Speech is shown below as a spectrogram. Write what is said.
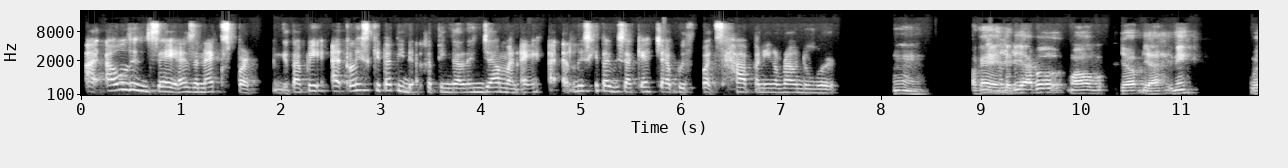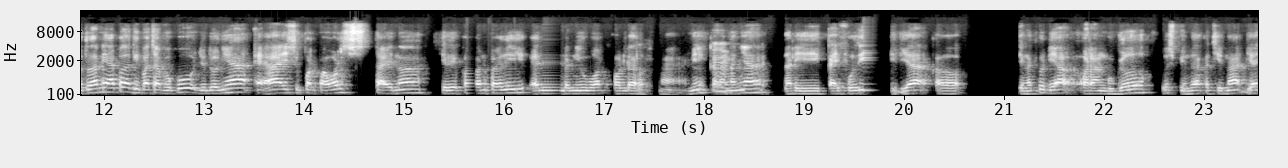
I, I wouldn't say as an expert, tapi at least kita tidak ketinggalan zaman. At least kita bisa catch up with what's happening around the world. Hmm. Oke, okay, jadi aku mau jawab ya. Ini kebetulan nih aku lagi baca buku judulnya AI Superpowers China, Silicon Valley, and the New World Order. Nah, ini hmm. karangannya hmm. dari Kai Fu Lee. Dia kalau ingatku dia orang Google terus pindah ke Cina dia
